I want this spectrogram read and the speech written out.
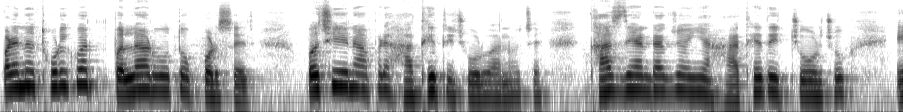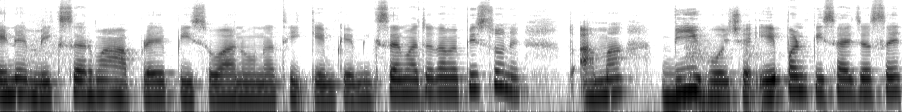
પણ એને થોડીક વાર પલાળવો તો પડશે જ. પછી એને આપણે હાથેથી ચોળવાનો છે. ખાસ ધ્યાન રાખજો, અહીંયા હાથેથી જ ચોળજો. એને મિક્સરમાં આપણે પીસવાનું નથી. કેમ કે મિક્સરમાં જો તમે પીસશો ને, તો આમાં બી હોય છે, એ પણ પીસાઈ જશે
